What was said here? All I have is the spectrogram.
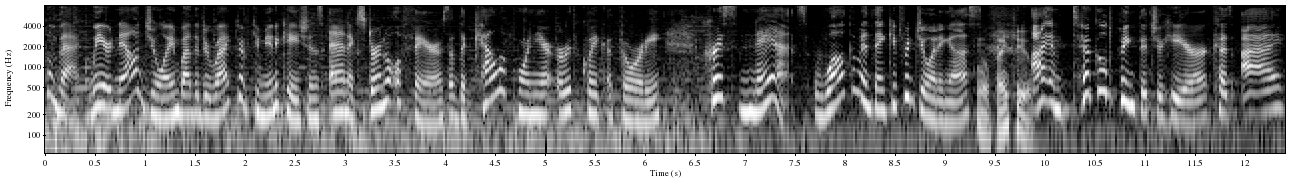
Welcome back. We are now joined by the Director of Communications and External Affairs of the California Earthquake Authority, Chris Nance. Welcome and thank you for joining us. Well, thank you. I am tickled pink that you're here because I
